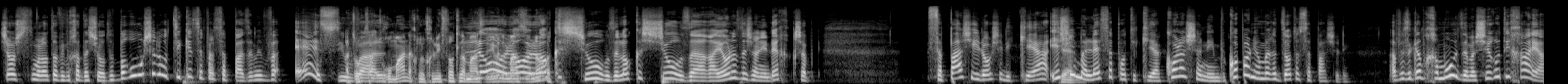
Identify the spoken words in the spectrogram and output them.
שלוש שמלות אביב חדשות, וברור שלהוציא כסף על ספה זה מבאס, יובל. את רוצה תרומה? אנחנו יכולים לפנות למאזינים לא, לא, ולמאזינות. לא קשור, זה לא קשור, זה הרעיון הזה שאני אלך עכשיו... ספה שהיא לא של איקאה, יש כן. לי מלא ספות איקאה כל השנים, וכל פעם אני אומרת זאת הספה שלי. אבל זה גם חמוד, זה משאיר אותי חיה.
